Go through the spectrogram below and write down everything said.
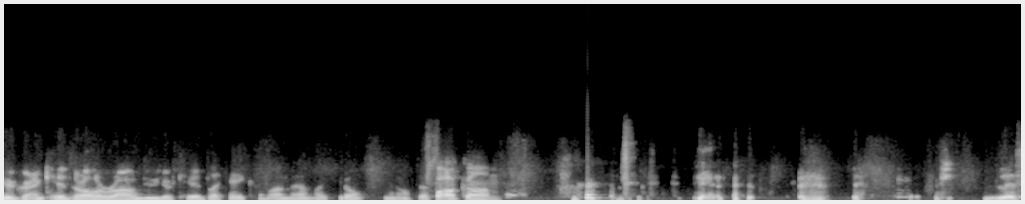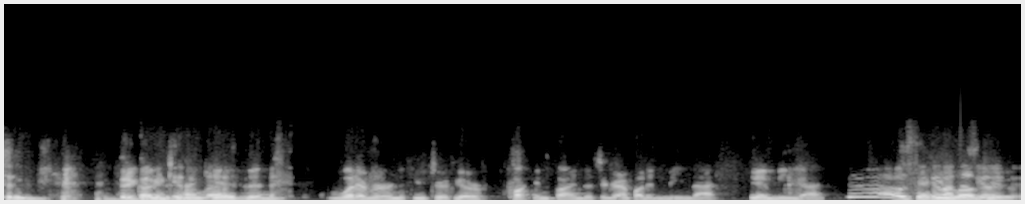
your grandkids are all around you. Your kids, like, hey, come on, man. Like, you don't, you know, just Fuck them. Listen, They're gonna get grandkids and whatever in the future. If you ever fucking find this, your grandpa didn't mean that. He didn't mean that. I was Yeah, thinking he about this the other you. day.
